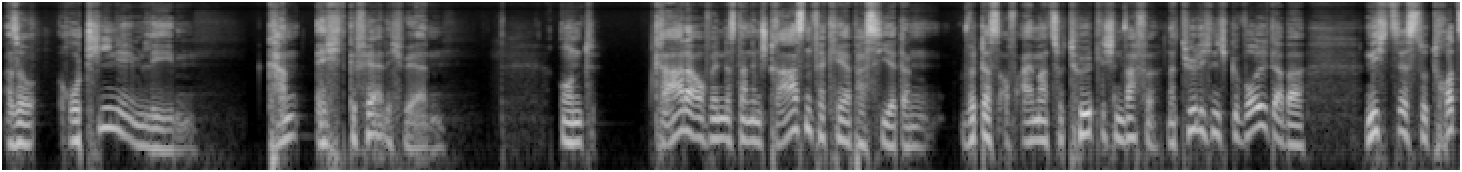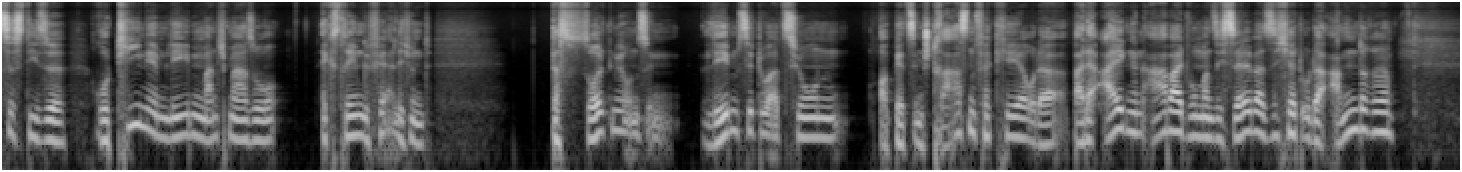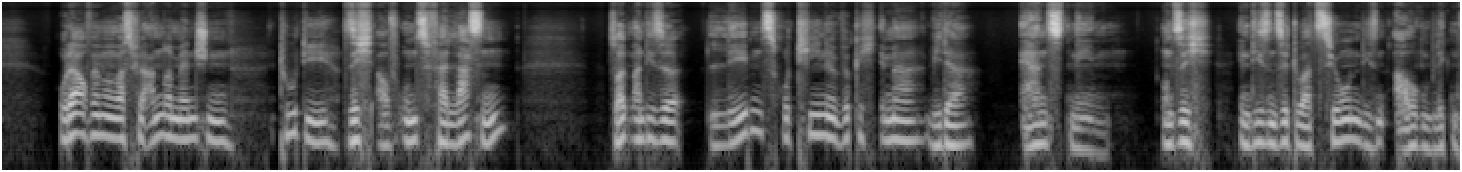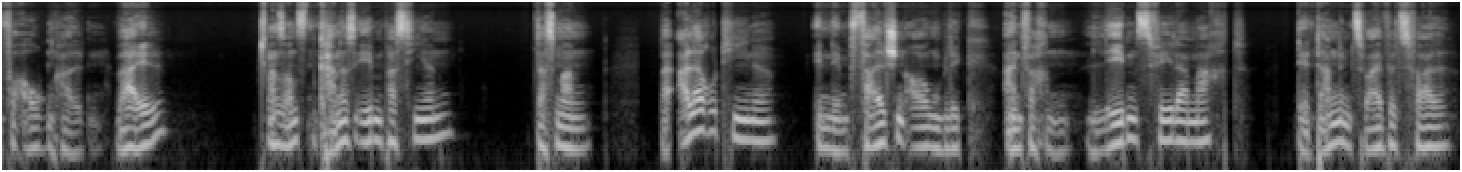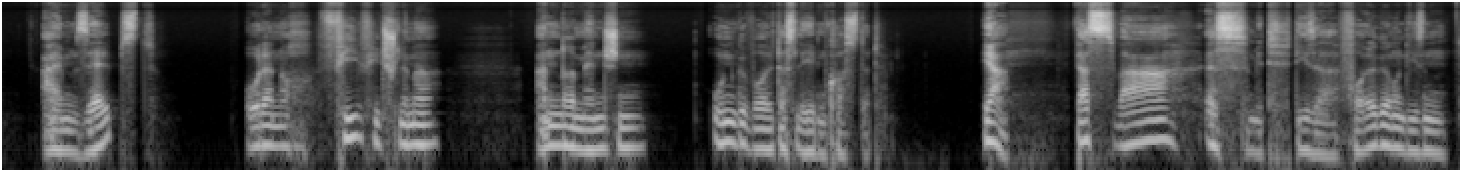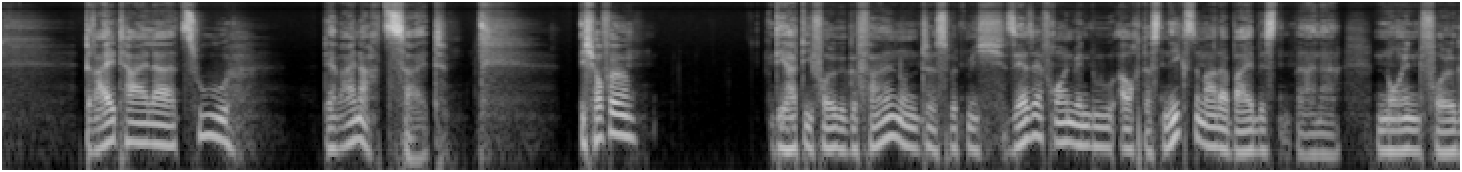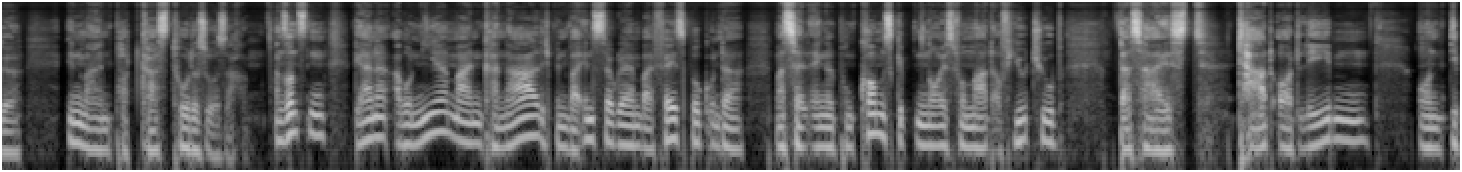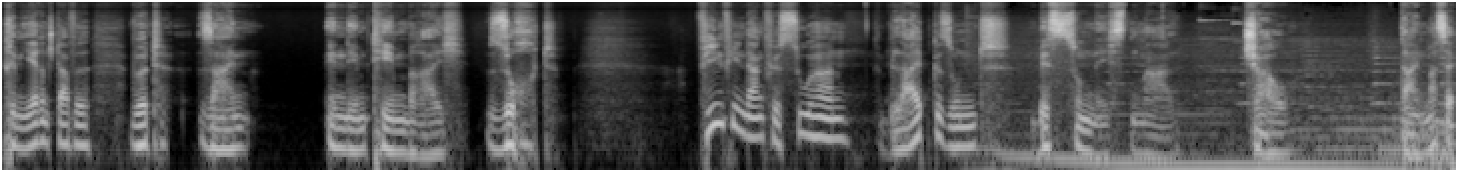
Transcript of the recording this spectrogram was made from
Also Routine im Leben kann echt gefährlich werden. Und gerade auch wenn das dann im Straßenverkehr passiert, dann wird das auf einmal zur tödlichen Waffe. Natürlich nicht gewollt, aber nichtsdestotrotz ist diese Routine im Leben manchmal so extrem gefährlich. Und das sollten wir uns in Lebenssituationen, ob jetzt im Straßenverkehr oder bei der eigenen Arbeit, wo man sich selber sichert oder andere, oder auch wenn man was für andere Menschen tut, die sich auf uns verlassen, sollte man diese Lebensroutine wirklich immer wieder ernst nehmen und sich in diesen Situationen, diesen Augenblicken vor Augen halten. Weil ansonsten kann es eben passieren, dass man bei aller Routine in dem falschen Augenblick einfach einen Lebensfehler macht, der dann im Zweifelsfall einem selbst oder noch viel, viel schlimmer andere Menschen ungewollt das Leben kostet. Ja, das war es mit dieser Folge und diesem Dreiteiler zu der Weihnachtszeit. Ich hoffe, dir hat die Folge gefallen und es wird mich sehr, sehr freuen, wenn du auch das nächste Mal dabei bist bei einer neuen Folge in meinen Podcast Todesursache. Ansonsten gerne abonniere meinen Kanal. Ich bin bei Instagram, bei Facebook unter marcelengel.com. Es gibt ein neues Format auf YouTube. Das heißt Tatort Leben. Und die Premierenstaffel wird sein in dem Themenbereich Sucht. Vielen, vielen Dank fürs Zuhören. Bleib gesund. Bis zum nächsten Mal. Ciao. Dein Marcel.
